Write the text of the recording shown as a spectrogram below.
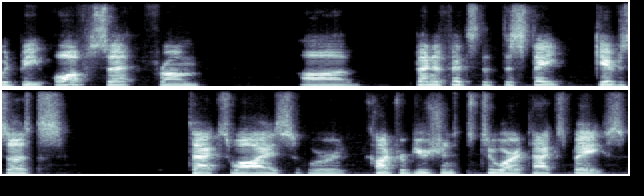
would be offset from uh, benefits that the state gives us tax wise or contributions to our tax base.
